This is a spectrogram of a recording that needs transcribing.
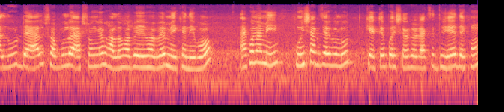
আলু, ডাল সবগুলো একসঙ্গে ভালোভাবে এইভাবে মেখে নিব। এখন আমি পুঁই শাক যেগুলো কেটে পরিষ্কার করে রাখছি, ধুয়ে দেখুন,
